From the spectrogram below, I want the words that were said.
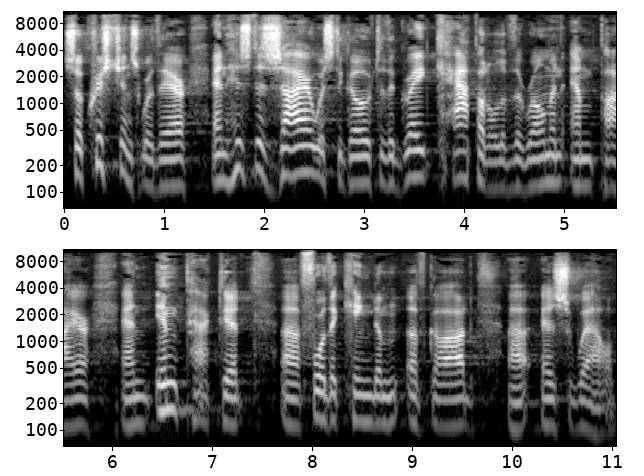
So Christians were there, and his desire was to go to the great capital of the Roman Empire and impact it. Uh, for the kingdom of God uh, as well.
